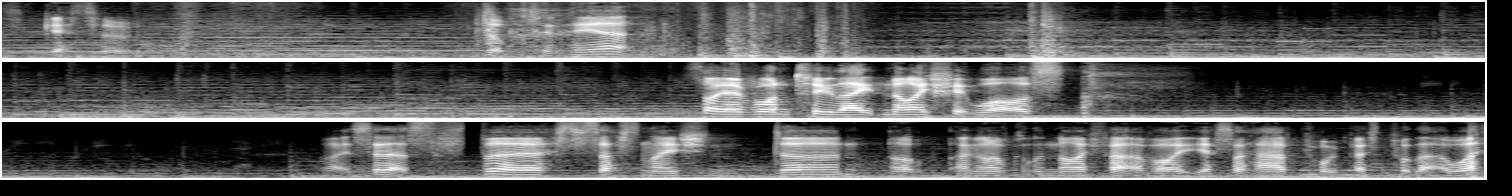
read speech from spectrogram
Let's get her dumped in here. Sorry everyone, too late. Knife it was. right, so that's the first assassination done. Oh, hang on, I've got the knife out of it. Yes, I have. Probably best put that away.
